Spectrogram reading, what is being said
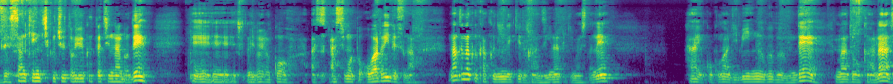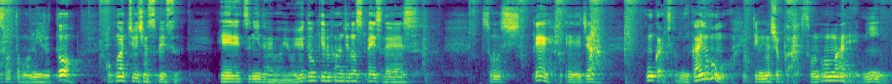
絶賛建築中という形なので、えー、ちょっといろいろこう足、足元お悪いですが、なんとなく確認できる感じになってきましたね。はい、ここがリビング部分で、窓から外を見ると、ここが駐車スペース。並列2台は余裕で置ける感じのスペースです。そして、えー、じゃあ、今回ちょっと2階の方も行ってみましょうか。その前に、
